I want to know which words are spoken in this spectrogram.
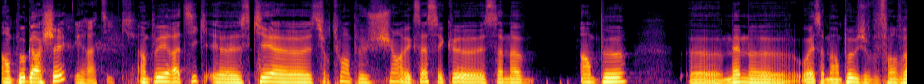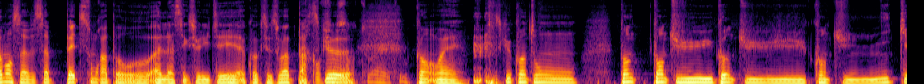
un peu gâchée. Erratique un peu erratique. Euh, ce qui est euh, surtout un peu chiant avec ça, c'est que ça m'a un peu, euh, même, euh, ouais, ça m'a un peu, enfin vraiment, ça, ça pète son rapport au- à la sexualité, à quoi que ce soit, parce que quand, ouais, parce que quand on, quand, quand tu, quand tu, quand tu niques,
